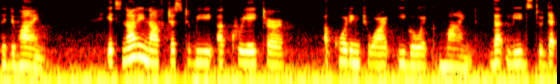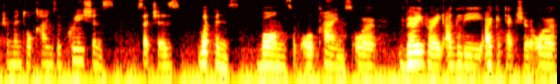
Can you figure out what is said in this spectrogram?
the divine. It's not enough just to be a creator according to our egoic mind that leads to detrimental kinds of creations, such as weapons, bombs of all kinds, or very, very ugly architecture, or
